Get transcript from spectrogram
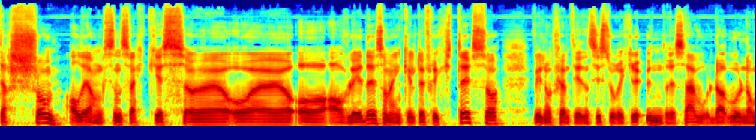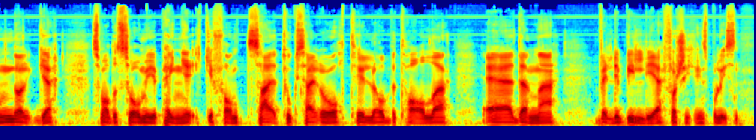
dersom alliansen svekkes og, og, avlyder, som enkelte frykter, så vil nok fremtidens historikere undre seg hvordan, Norge, som hadde så mye penger, ikke seg, tok seg råd til å betale denne veldig billige forsikringspolisen.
